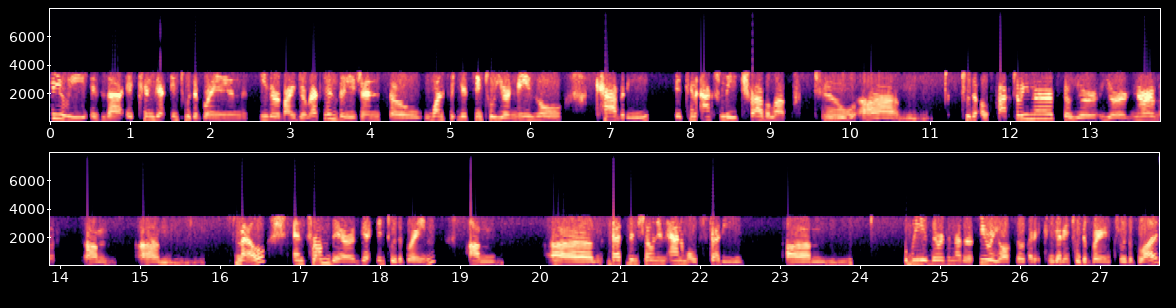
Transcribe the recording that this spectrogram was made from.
theory is that it can get into the brain either by direct invasion. So once it gets into your nasal cavity, it can actually travel up to um, to the olfactory nerve, so your your nerve um, um, smell, and from there get into the brain. Um, uh, that's been shown in animal studies. Um, we there is another theory also that it can get into the brain through the blood.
